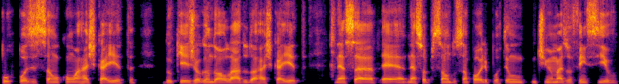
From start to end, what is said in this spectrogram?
por posição com o Arrascaeta do que jogando ao lado do Arrascaeta, nessa, é, nessa opção do São Paulo por ter um, um, time mais ofensivo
